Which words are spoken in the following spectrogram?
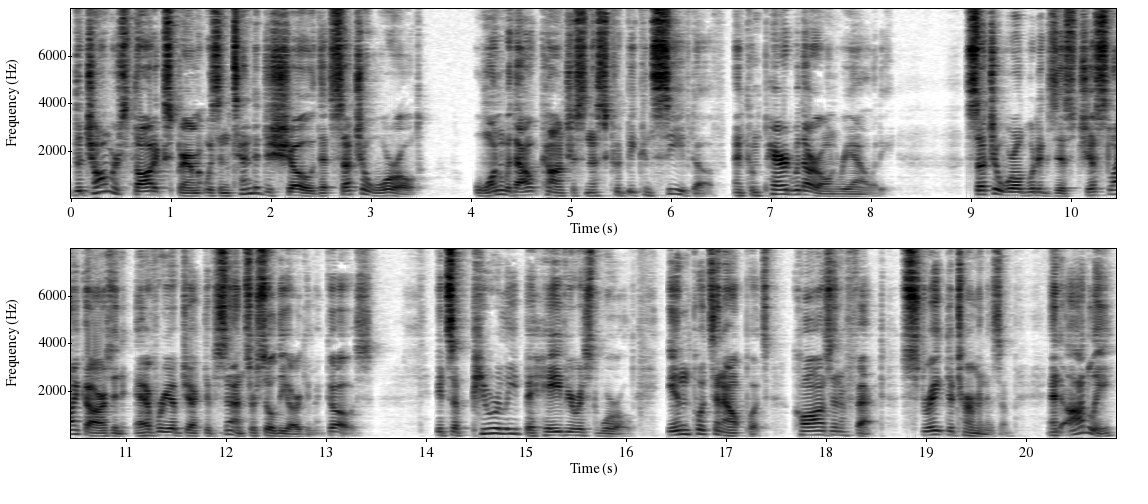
The Chalmers thought experiment was intended to show that such a world, one without consciousness, could be conceived of and compared with our own reality. Such a world would exist just like ours in every objective sense, or so the argument goes. It's a purely behaviorist world inputs and outputs, cause and effect, straight determinism. And oddly,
